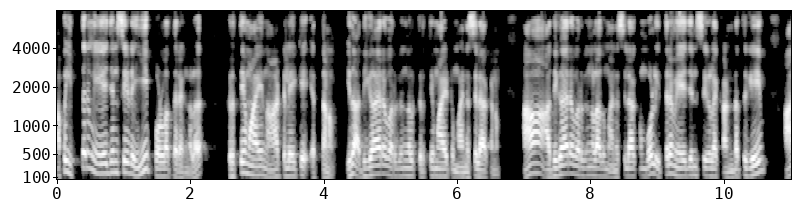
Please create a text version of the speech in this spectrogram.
അപ്പൊ ഇത്തരം ഏജൻസിയുടെ ഈ പൊള്ളത്തരങ്ങൾ കൃത്യമായി നാട്ടിലേക്ക് എത്തണം. ഇത് അധികാരവർഗങ്ങൾ കൃത്യമായിട്ട് മനസ്സിലാക്കണം. ആ അധികാരവർഗങ്ങൾ അത് മനസ്സിലാക്കുമ്പോൾ ഇത്തരം ഏജൻസികളെ കണ്ടെത്തുകയും ആ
